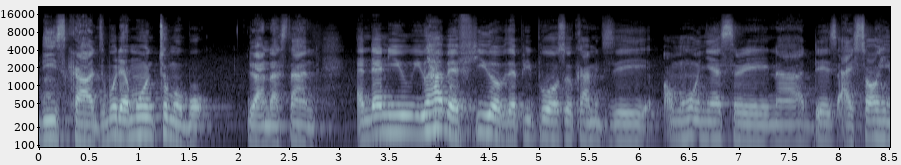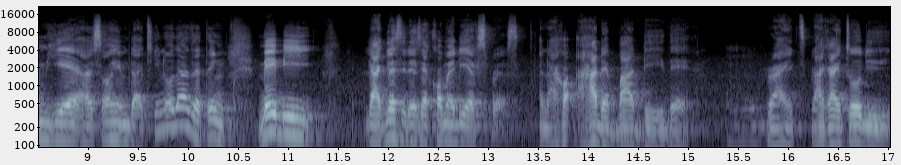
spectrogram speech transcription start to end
these crowds but they're more the you understand and then you you have a few of the people also coming to say I'm home yesterday nah this I saw him here I saw him that you know that's the thing maybe like let's say there's a comedy express and I, I had a bad day there mm -hmm. right like I told you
